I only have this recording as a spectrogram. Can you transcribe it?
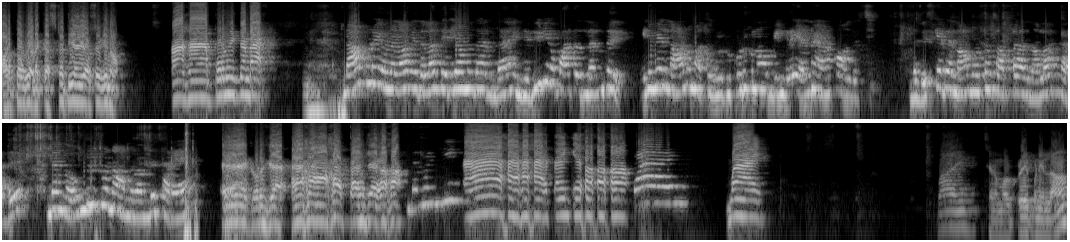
அடுத்தவங்களோட கஷ்டத்தையும் யோசிக்கணும். ஆஹா புரிஞ்சுக்கிட்டேன்டா. நான் கூட இவ்வளவு நாள் இதெல்லாம் தெரியாம தான் இருந்தேன். இந்த வீடியோ பார்த்ததுல இருந்து இனிமேல் நானும் மத்தவங்களுக்கு கொடுக்கணும் அப்படிங்கிற எண்ணம் எனக்கும் வந்துருச்சு. இந்த பிஸ்கெட்டை நான் மட்டும் சாப்பிட்டா அது நல்லா இருக்காது. இந்தாங்க உங்களுக்கும் நான் ஒண்ணு வந்து தரேன். கொடுங்க. தேங்க்யூ தேங்க்யூ பாய் பாய் பாய் சரி நம்ம ப்ரே பண்ணிடலாம்.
